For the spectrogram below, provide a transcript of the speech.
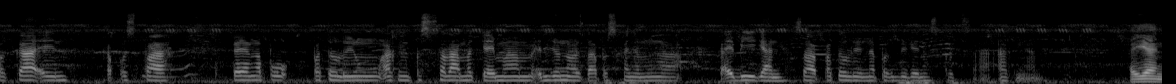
pagkain, kapos pa. Kaya nga po, patuloy yung aking pasasalamat kay Ma'am Eleanor tapos kanyang mga kaibigan sa patuloy na pagbigay ng support sa aking anak. Ayan.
